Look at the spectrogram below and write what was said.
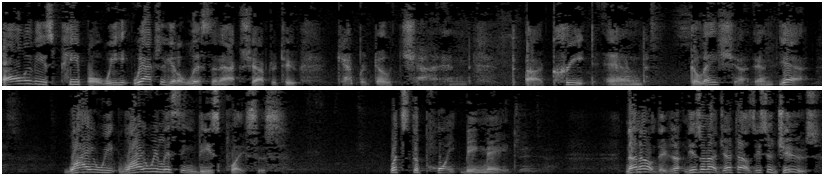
all of these people, we, we actually get a list in Acts chapter 2. Cappadocia and uh, Crete and Galatia and, yeah. Why are, we, why are we listing these places? What's the point being made? No, no, not, these are not Gentiles, these are Jews.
